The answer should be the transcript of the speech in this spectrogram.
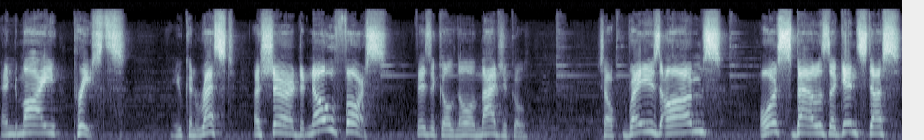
and my priests. You can rest assured no force, physical nor magical, shall raise arms or spells against us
